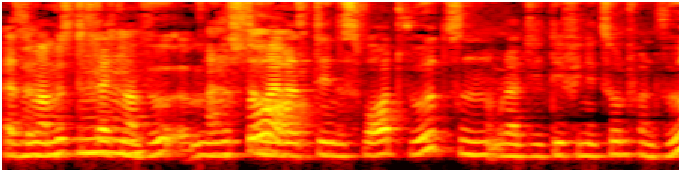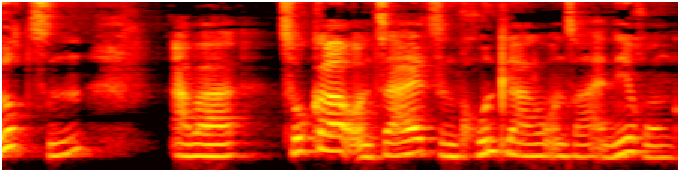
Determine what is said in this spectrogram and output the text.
Also man müsste vielleicht mal, man Ach müsste so. mal das, den, das Wort würzen oder die Definition von würzen, aber Zucker und Salz sind Grundlage unserer Ernährung.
